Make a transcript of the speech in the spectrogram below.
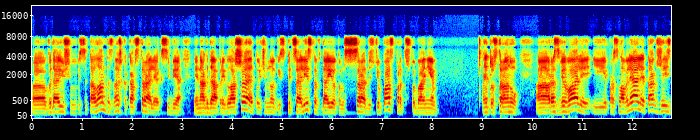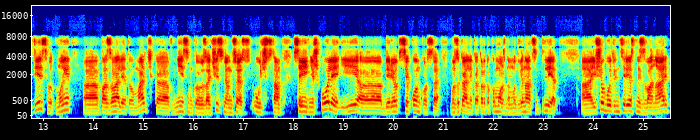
выдающегося таланта. Знаешь, как Австралия к себе иногда приглашает. Очень многих специалистов дает им с радостью паспорт, чтобы они эту страну а, развивали и прославляли. Также и здесь вот мы а, позвали этого мальчика в Гнесинку, его зачислили, он сейчас учится там в средней школе и а, берет все конкурсы музыкальные, которые только можно, ему 12 лет. Еще будет интересный звонарь,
